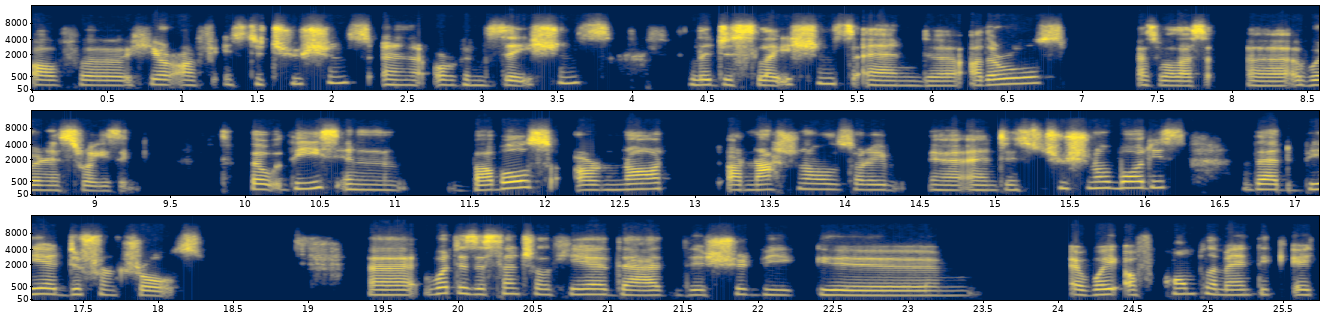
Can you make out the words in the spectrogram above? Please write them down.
of uh, here of institutions and organizations, legislations and uh, other rules, as well as uh, awareness raising. So these in bubbles are not are national, sorry, uh, and institutional bodies that bear different roles. Uh, what is essential here that there should be um, a way of complementing it,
